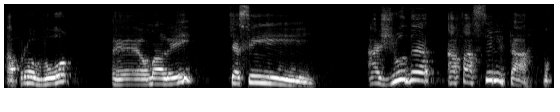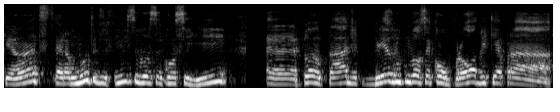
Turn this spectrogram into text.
aprovou é, uma lei que, assim, ajuda a facilitar, porque antes era muito difícil você conseguir é, plantar, de, mesmo que você comprove que é para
